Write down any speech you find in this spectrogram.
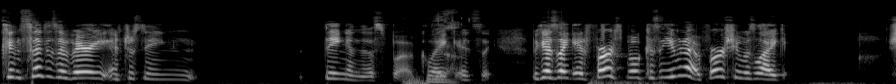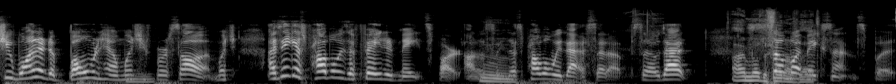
consent is a very interesting thing in this book. Like Yeah. it's because like at first book because even at first she was like she wanted to bone him when she Mhm. first saw him, which I think is probably the fated mates part. Honestly, Mhm. that's probably that setup. So that I'm not a fan of somewhat makes sense, but.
